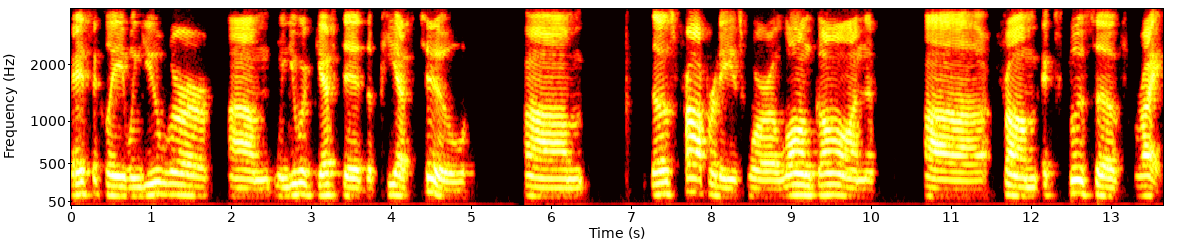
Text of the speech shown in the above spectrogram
basically, when you were um, when you were gifted the PS2, um, those properties were long gone uh, from exclusive rights.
